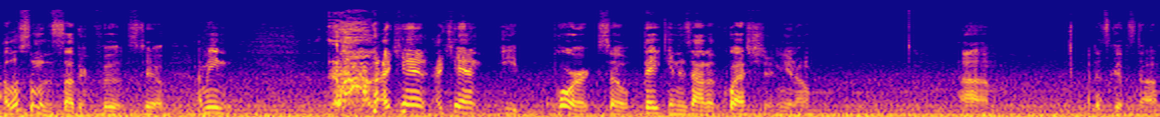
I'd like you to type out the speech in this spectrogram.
I love some of the southern foods too. I mean, I can't I can't eat pork, so bacon is out of the question. You know. Um, but it's good stuff.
